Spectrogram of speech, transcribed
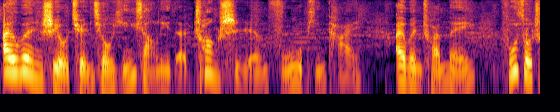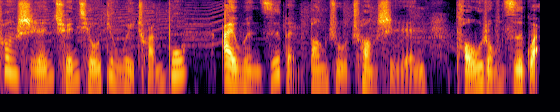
爱问是有全球影响力的创始人服务平台，爱问传媒辅佐创始人全球定位传播，爱问资本帮助创始人投融资管。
